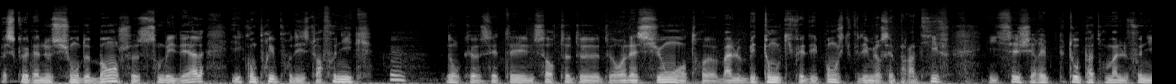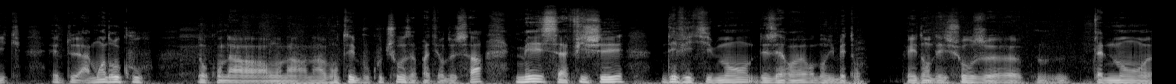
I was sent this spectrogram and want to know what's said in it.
parce que la notion de banche semblait idéale, y compris pour des histoires phoniques. Mm. Donc euh, c'était une sorte de, de relation entre bah, le béton qui fait des ponches, qui fait des murs séparatifs. Il sait gérer plutôt pas trop mal le phonique et de- à moindre coût. Donc on a, on, a, on a inventé beaucoup de choses à partir de ça, mais ça a figé définitivement des erreurs dans du béton et dans des choses euh, tellement euh.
